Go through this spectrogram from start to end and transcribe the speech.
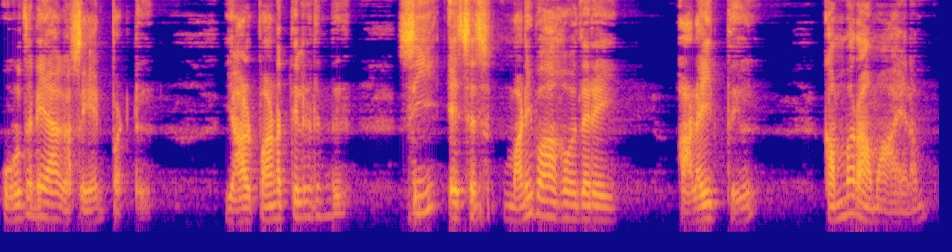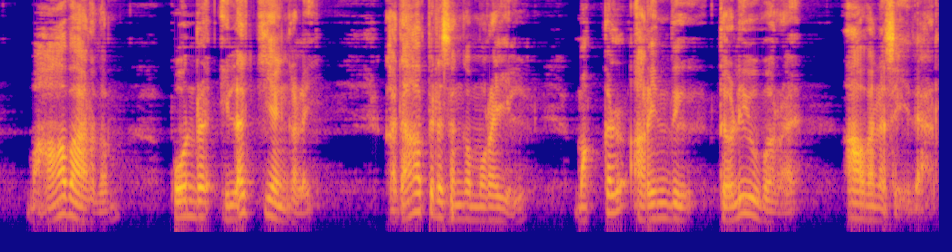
உறுதுணையாக செயற்பட்டு யாழ்ப்பாணத்திலிருந்து சிஎஸ்எஸ் மணிபாகவதரை அழைத்து கம்பராமாயணம் மகாபாரதம் போன்ற இலக்கியங்களை கதாபிரசங்க முறையில் மக்கள் அறிந்து தெளிவு பெற ஆவண செய்தார்.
